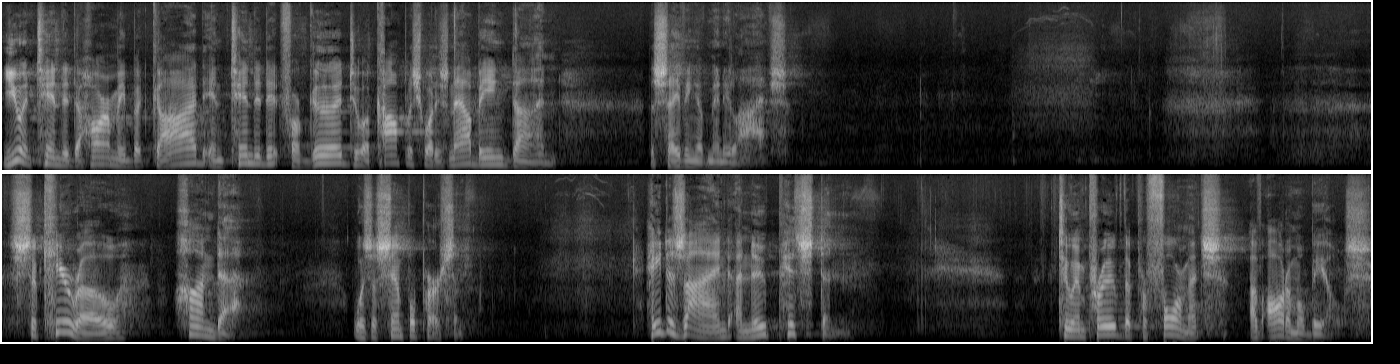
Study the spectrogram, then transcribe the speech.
You intended to harm me, but God intended it for good to accomplish what is now being done the saving of many lives. Soichiro Honda was a simple person. He designed a new piston to improve the performance of automobiles.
